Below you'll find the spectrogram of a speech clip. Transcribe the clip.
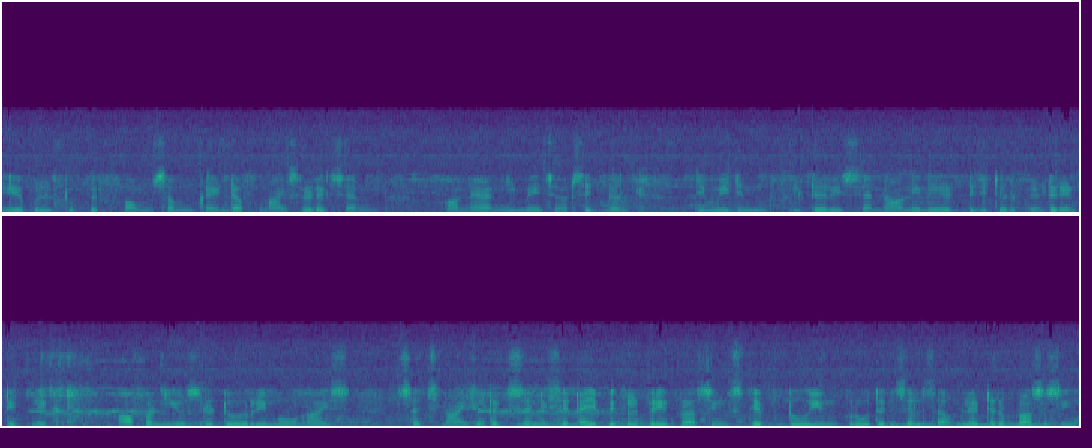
able to perform some kind of noise reduction on an image or signal. The median filter is a nonlinear digital filtering technique often used to remove noise. Such noise reduction is a typical pre-processing step to improve the results of later processing.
